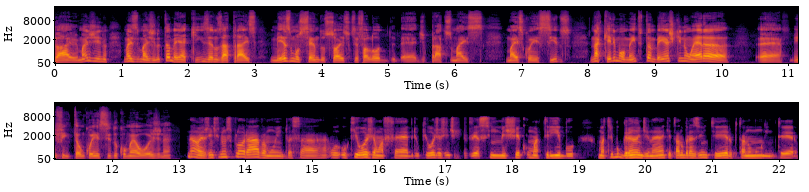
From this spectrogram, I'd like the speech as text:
Ah, eu imagino. Mas imagino também há 15 anos atrás, mesmo sendo só isso que você falou, é, de pratos mais, mais conhecidos, naquele momento também acho que não era, é, enfim, tão conhecido como é hoje, né? Não, a gente não explorava muito essa, o, o, que hoje é uma febre, o que hoje a gente vê assim, mexer com uma tribo, uma tribo grande, né, que está no Brasil inteiro, que está no mundo inteiro.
